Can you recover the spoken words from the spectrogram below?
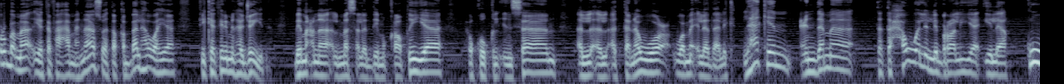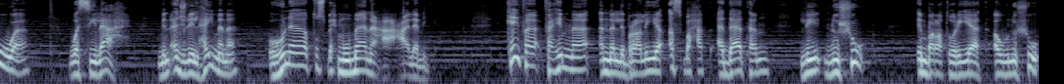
ربما يتفهمها الناس ويتقبلها وهي في كثير منها جيدة. بمعنى المسألة الديمقراطية حقوق الإنسان التنوع وما إلى ذلك. لكن عندما تتحول الليبرالية إلى قوة وسلاح من أجل الهيمنة هنا تصبح ممانعة عالمية. كيف فهمنا أن الليبرالية أصبحت أداة لنشوء إمبراطوريات أو نشوء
